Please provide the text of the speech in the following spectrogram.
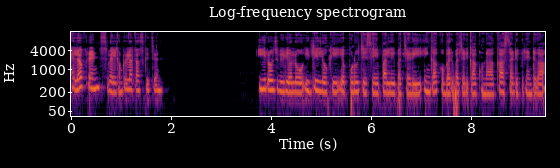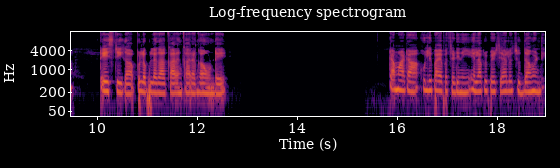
Hello friends welcome to Latha's kitchen. ఈరోజు వీడియోలో ఇడ్లీలోకి ఎప్పుడూ చేసే పల్లి పచ్చడి ఇంకా కొబ్బరి పచ్చడి కాకుండా కాస్త డిఫరెంట్గా టేస్టీగా పుల్ల పుల్లగా కారం కారంగా ఉండే టమాటా ఉల్లిపాయ పచ్చడిని ఎలా ప్రిపేర్ చేయాలో చూద్దామండి.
